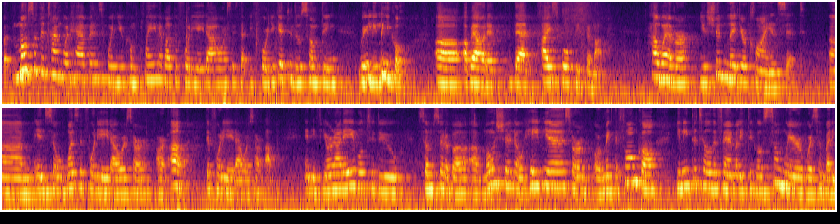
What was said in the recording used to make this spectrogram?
But most of the time what happens when you complain about the 48 hours is that before you get to do something really legal uh, about it, that ICE will pick them up. However, you shouldn't let your client sit. Um, and so once the 48 hours are, are up, the 48 hours are up. And if you're not able to do some sort of a, a, motion or habeas or, or make the phone call, you need to tell the family to go somewhere where somebody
